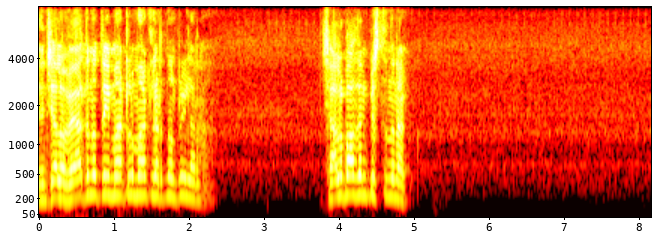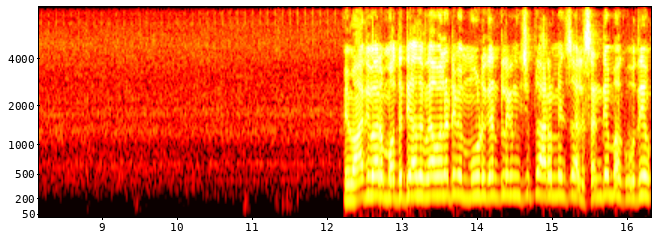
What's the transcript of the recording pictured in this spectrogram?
నేను చాలా వేదనతో ఈ మాటలు మాట్లాడుతున్నాను ప్రియులరా. చాలా బాధ అనిపిస్తుంది నాకు. మేము ఆదివారం మొదటి ఆదివారం రావాలంటే మేము మూడు గంటల నుంచి ప్రారంభించాలి. సండే మాకు ఉదయం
